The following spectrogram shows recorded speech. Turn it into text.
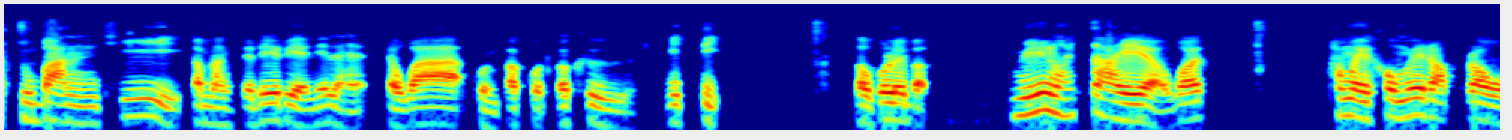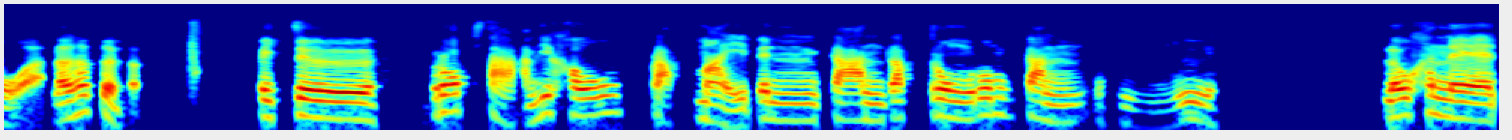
ปัจจุบันที่กำลังจะได้เรียนนี่แหละ แต่ว่าผลปรากฏก็คือมิติ เราก็เลยแบบวิน้อยใจอะว่าทำไมเขาไม่รับเราอะ แล้วถ้าเกิดแบบ ไปเจอรอบสามที่เขาปรับใหม่เป็นการรับตรงร่วมกันโอ้โหแล้วคะแนน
